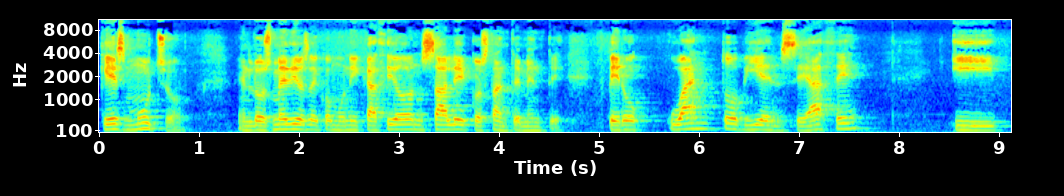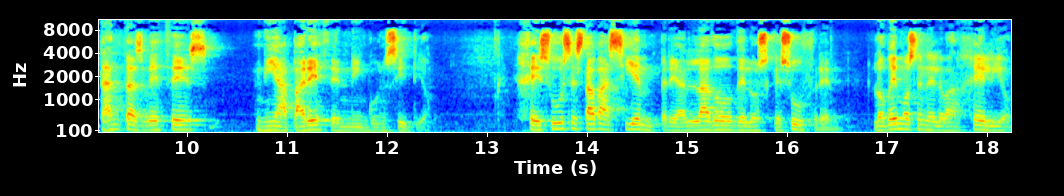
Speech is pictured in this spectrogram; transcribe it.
que es mucho. En los medios de comunicación sale constantemente. Pero cuánto bien se hace y tantas veces ni aparece en ningún sitio. Jesús estaba siempre al lado de los que sufren. Lo vemos en el Evangelio.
